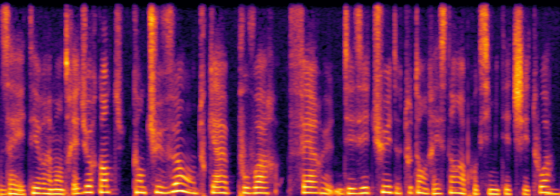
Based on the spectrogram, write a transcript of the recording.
Ça a été vraiment très dur. Quand tu, quand tu veux, en tout cas, pouvoir faire des études tout en restant à proximité de chez toi, Mm.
